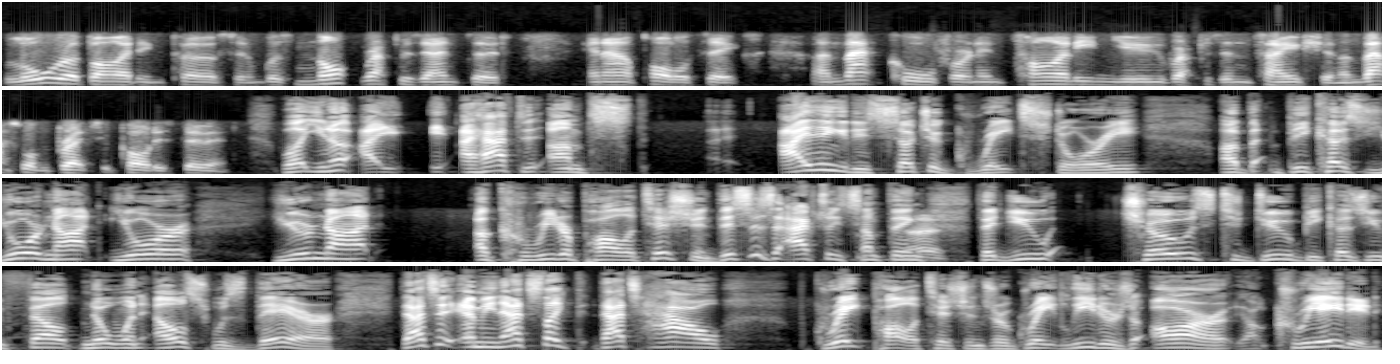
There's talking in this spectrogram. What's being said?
law-abiding person was not represented in our politics, and that called for an entirely new representation, and that's what the Brexit Party is doing. Well, you know, I I have to. Um, st- I think it is such a great story uh, because you're not you're you're not a career politician. This is actually something that you chose to do because you felt no one else was there. That's it. I mean, that's like that's how great politicians or great leaders are created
